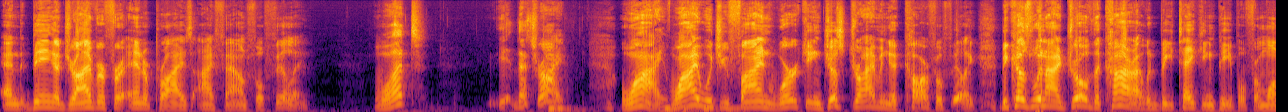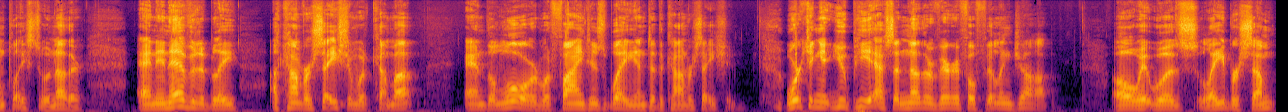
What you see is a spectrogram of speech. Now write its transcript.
And being a driver for Enterprise, I found fulfilling. What? That's right. Why? Why would you find working just driving a car fulfilling? Because when I drove the car, I would be taking people from one place to another and inevitably a conversation would come up and the Lord would find his way into the conversation. Working at UPS, another very fulfilling job. Oh, it was laborsome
